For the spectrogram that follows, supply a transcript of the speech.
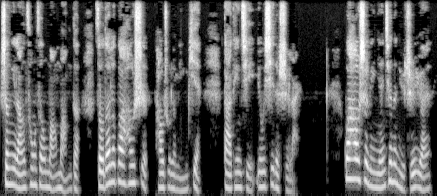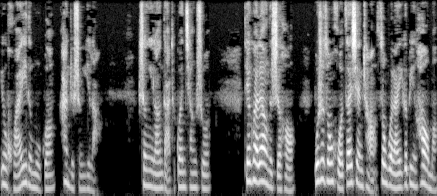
生一郎匆匆忙忙地走到了挂号室，掏出了名片，打听起优希的事来。挂号室里，年轻的女职员用怀疑的目光看着生一郎。生一郎打着官腔说：“天快亮的时候，不是从火灾现场送过来一个病号吗？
